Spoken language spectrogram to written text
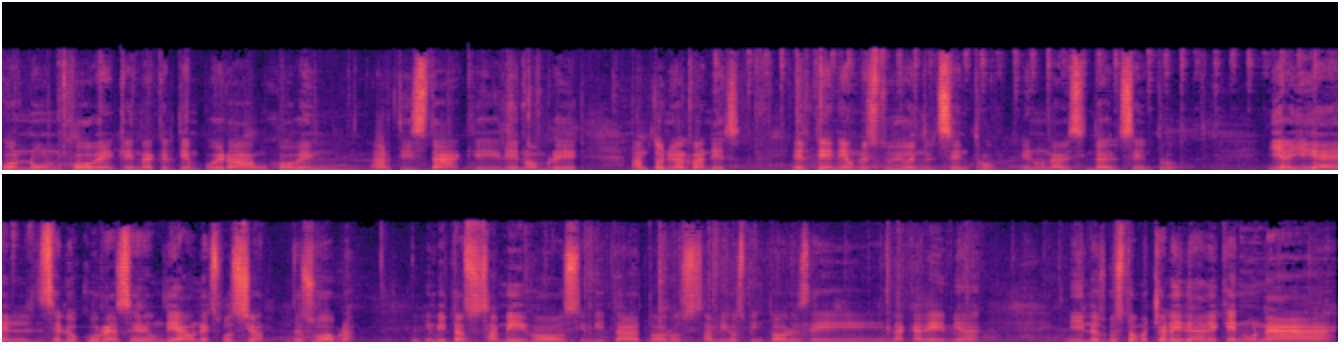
con un joven que en aquel tiempo era un joven artista que de nombre Antonio Albanés. Él tenía un estudio en el centro, en una vecindad del centro, y ahí a él se le ocurre hacer un día una exposición de su obra. Invita a sus amigos, invita a todos los amigos pintores de la academia, y les gustó mucho la idea de que en una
